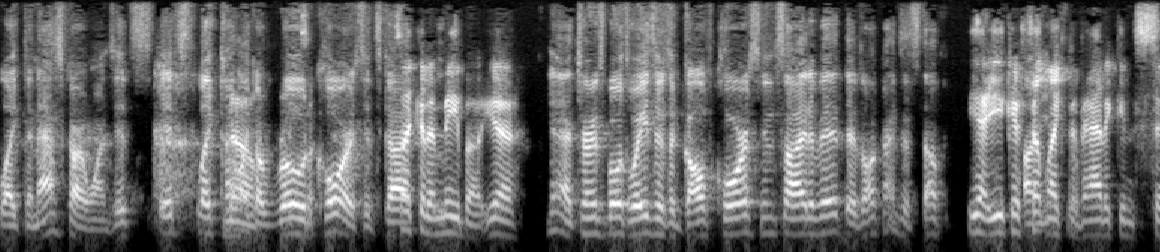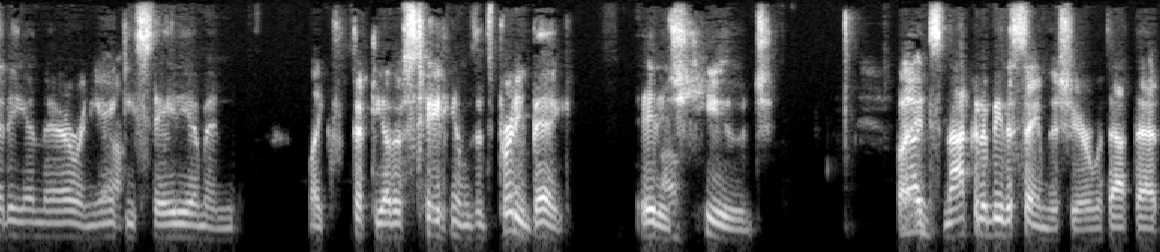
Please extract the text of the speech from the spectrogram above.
like the NASCAR ones. It's it's like kind of like a road course. It's It's got like an amoeba, yeah. yeah, it turns both ways. There's a golf course inside of it. There's all kinds of stuff. Yeah, you can fit like the Vatican City in there and Yeah. Yankee Stadium and like 50 other stadiums. It's pretty big. It is Wow. huge. But Now- it's not going to be the same this year without that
